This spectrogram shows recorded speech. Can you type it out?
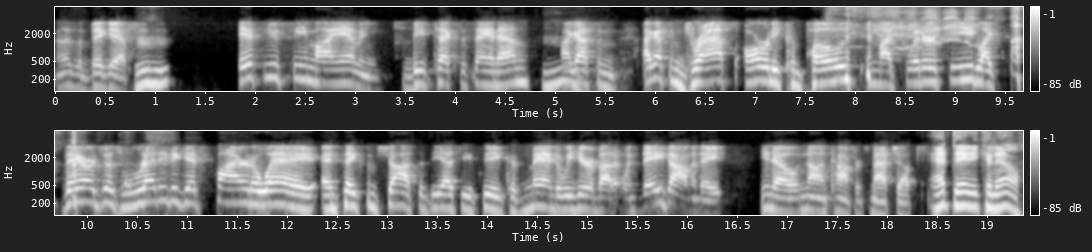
and this is a big if, Mm-hmm. if you see Miami beat Texas A&M, Mm. I got some I got some drafts already composed in my Twitter feed. Like they are just ready to get fired away and take some shots at the SEC because man, do we hear about it when they dominate, you know, non-conference matchups. At Danny Kanell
